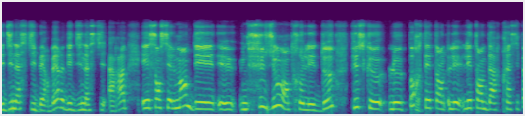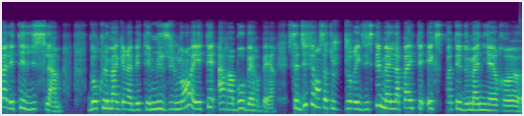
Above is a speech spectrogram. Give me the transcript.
des dynasties berbères et des dynasties arabes, et essentiellement une fusion entre les deux, puisque le l'étendard principal était l'islam. Donc le Maghreb était musulman et était arabo-berbère. Cette différence a toujours existé, mais elle n'a pas été exploitée de manière euh,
